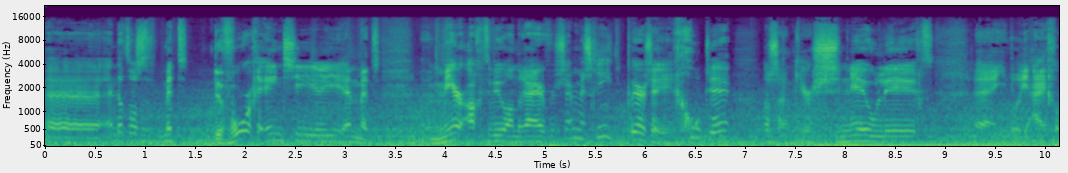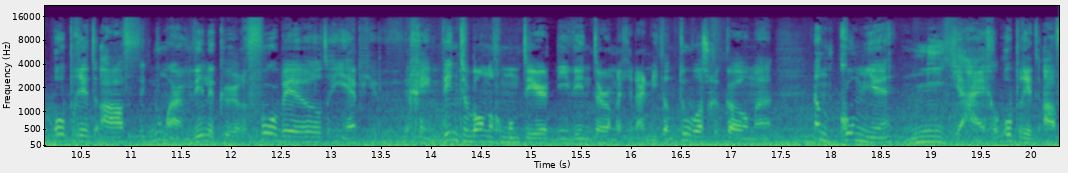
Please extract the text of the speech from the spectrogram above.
Uh, en dat was het met de vorige 1-serie en met meer achterwielaandrijvers. En misschien niet per se goed, hè. Als er een keer sneeuw ligt en je wil je eigen oprit af. Ik noem maar een willekeurig voorbeeld. En je hebt je geen winterbanden gemonteerd die winter, omdat je daar niet aan toe was gekomen. Dan kom je niet je eigen oprit af.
